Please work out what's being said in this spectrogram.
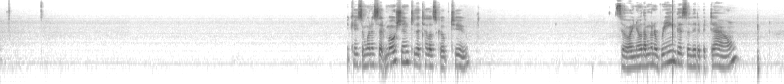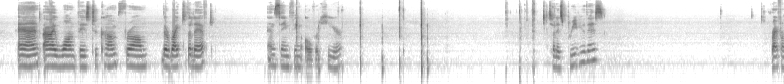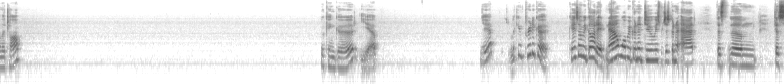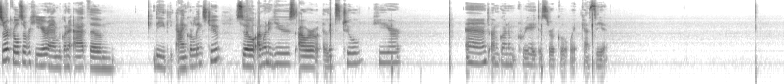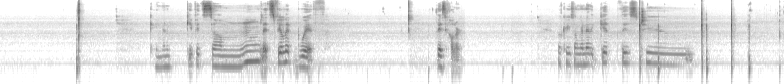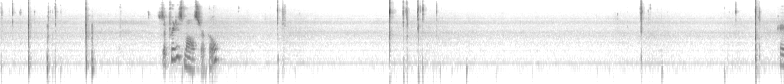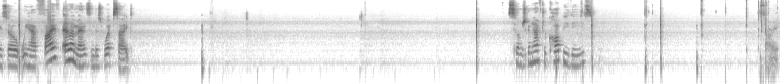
Okay, so I'm going to set motion to the telescope too. So I know that I'm going to bring this a little bit down and I want this to come from the right to the left and same thing over here. So let's preview this. right from the top. Looking good, yep. Yep, looking pretty good. Okay, so we got it. Now what we're gonna do is we're just gonna add this, the, um, the circles over here and we're gonna add the, um, the, the anchor links too. So I'm gonna use our ellipse tool here and I'm gonna create a circle. Wait, can't see it. Okay, I'm gonna give it some, mm, let's fill it with this color. Okay, so I'm gonna get this to It's a pretty small circle. Okay, so we have five elements in this website. So I'm just going to have to copy these. Sorry.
